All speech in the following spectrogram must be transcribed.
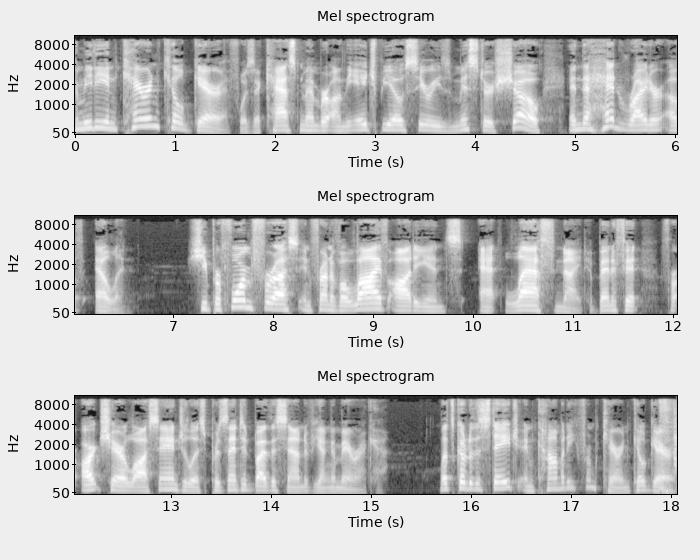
Comedian Karen Kilgariff was a cast member on the HBO series Mr. Show and the head writer of Ellen. She performed for us in front of a live audience at Laugh Night, a benefit for ArtShare Los Angeles presented by the Sound of Young America. Let's go to the stage and comedy from Karen Kilgariff.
